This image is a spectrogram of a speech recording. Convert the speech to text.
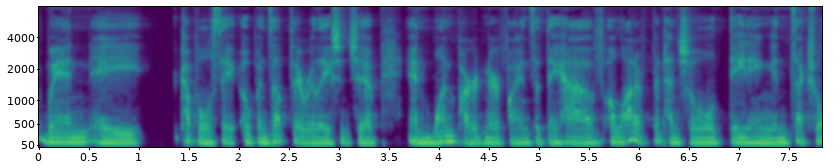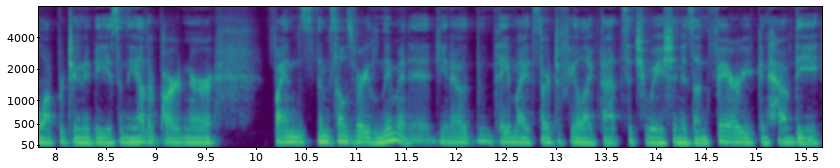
when a couple say opens up their relationship and one partner finds that they have a lot of potential dating and sexual opportunities and the other partner finds themselves very limited, you know, they might start to feel like that situation is unfair. You can have the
